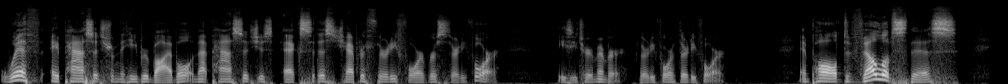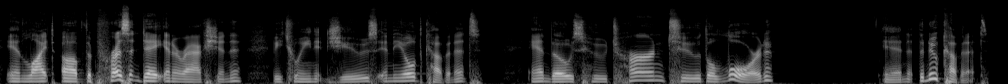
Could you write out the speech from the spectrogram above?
with a passage from the Hebrew Bible, and that passage is Exodus chapter 34, verse 34. Easy to remember 34 34. And Paul develops this in light of the present day interaction between Jews in the Old Covenant and those who turn to the Lord in the New Covenant.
